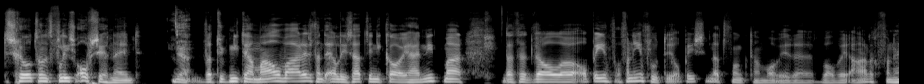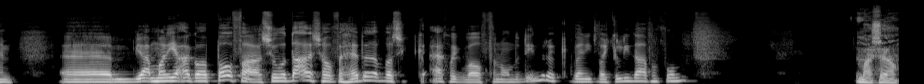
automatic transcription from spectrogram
de schuld van het verlies op zich neemt. Ja. Wat natuurlijk niet helemaal waar is, want Ellie zat in die kooi, hij niet. Maar dat het wel eh, op inv- van invloed op is. En dat vond ik dan wel weer, eh, wel weer aardig van hem. Ehm, ja, Maria Agapova, zullen we het daar eens over hebben? Daar was ik eigenlijk wel van onder de indruk. Ik weet niet wat jullie daarvan vonden. Marcel.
